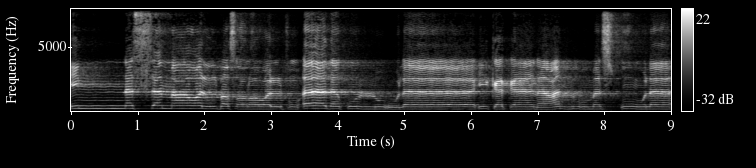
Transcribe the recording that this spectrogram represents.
ان السمع والبصر والفؤاد كل اولئك كان عنه مسؤولا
